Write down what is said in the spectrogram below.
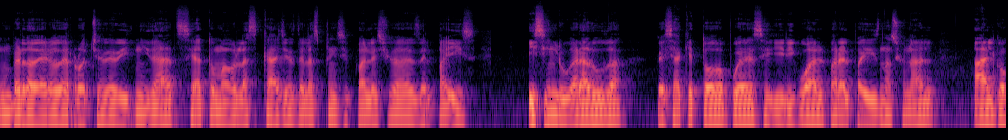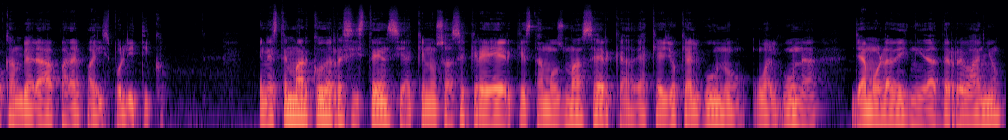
Un verdadero derroche de dignidad se ha tomado las calles de las principales ciudades del país y sin lugar a duda, pese a que todo puede seguir igual para el país nacional, algo cambiará para el país político. En este marco de resistencia que nos hace creer que estamos más cerca de aquello que alguno o alguna llamó la dignidad de rebaño,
